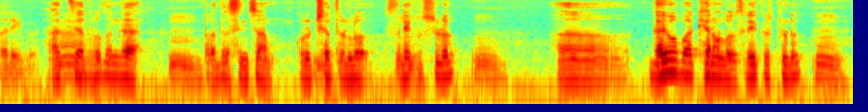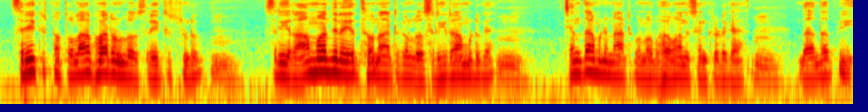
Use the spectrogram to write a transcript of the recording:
Very good. అత్యద్భుతంగా ప్రదర్శించాం కురుక్షేత్రంలో శ్రీకృష్ణుడు. గయోపాఖ్యానంలో శ్రీకృష్ణుడు. శ్రీకృష్ణ తులాభారంలో శ్రీకృష్ణుడు. శ్రీ రామాంజనేయ యుద్ధం నాటకంలో శ్రీరాముడుగా. చింతామణి నాటకంలో భవానీ శంకరుడుగా దాదాపు ఈ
